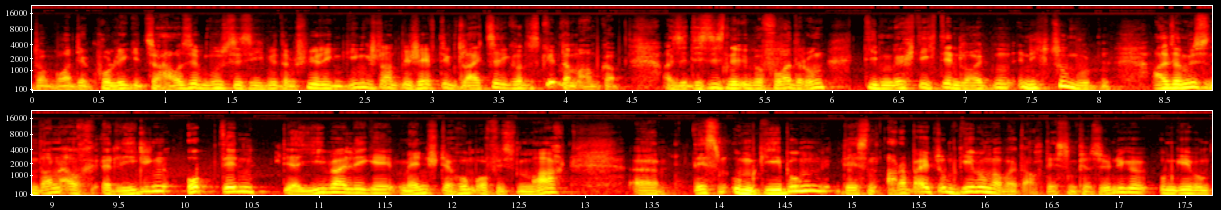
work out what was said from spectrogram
da, war der Kollege zu Hause, musste sich mit einem schwierigen Gegenstand beschäftigen, gleichzeitig hat das Kind am Arm gehabt. Also das ist eine Überforderung, die möchte ich den Leuten nicht zumuten. Also müssen dann auch regeln, ob denn der jeweilige Mensch, der Homeoffice macht, äh, dessen Umgebung, dessen Arbeitsumgebung, aber auch dessen persönliche Umgebung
